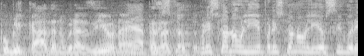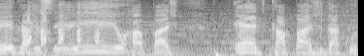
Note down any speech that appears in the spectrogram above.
publicada no Brasil, né? É, por isso, que eu, por isso que eu não li, por isso que eu não li, eu segurei, porque eu disse, ih, o rapaz é capaz de dar com,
